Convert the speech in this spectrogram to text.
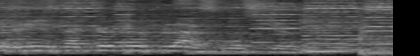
grise n'a que deux places, monsieur.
